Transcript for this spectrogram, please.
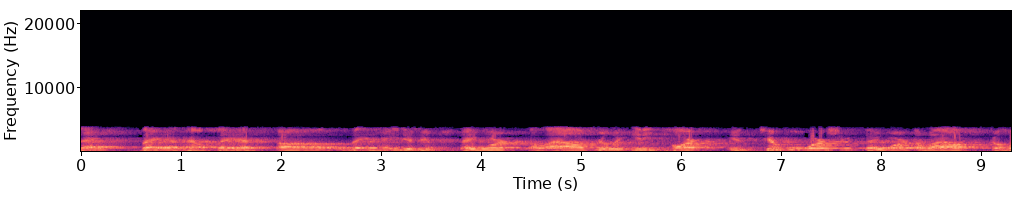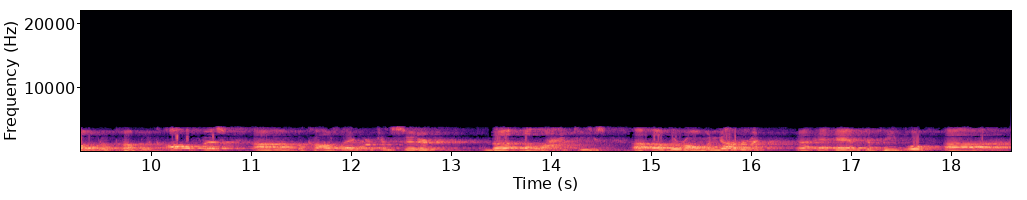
that bad how bad uh, they hated him. They weren't allowed really any part in temple worship. They weren't allowed to hold a public office uh, because they were considered the, the lackeys uh, of the Roman government. Uh, and the people uh,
